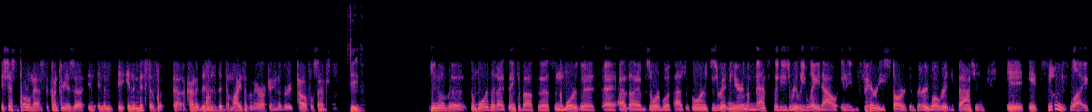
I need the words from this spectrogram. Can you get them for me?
It's just a total mess. The country is uh, in, in, the in the midst of a, a kind of this is the demise of America in a very powerful sense. Steve. You know, the the more that I think about this, and the more that uh, as I absorb what Patrick Lawrence has written here, and the mess that he's really laid out in a very stark and very well written fashion, it, it seems like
